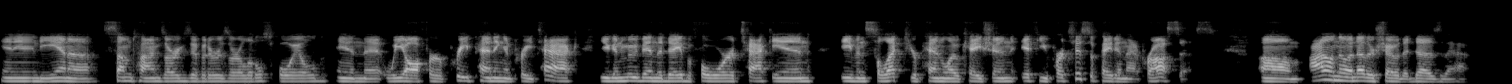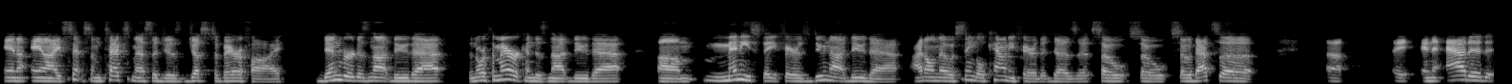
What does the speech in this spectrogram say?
in Indiana, sometimes our exhibitors are a little spoiled in that we offer pre penning and pre tack. You can move in the day before, tack in, even select your pen location if you participate in that process. Um, I don't know another show that does that. And, and I sent some text messages just to verify. Denver does not do that. The North American does not do that. Um, many state fairs do not do that. I don't know a single county fair that does it. So so so that's a a, an added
